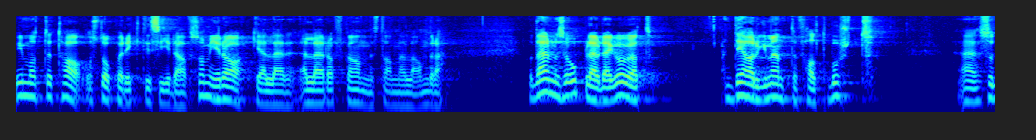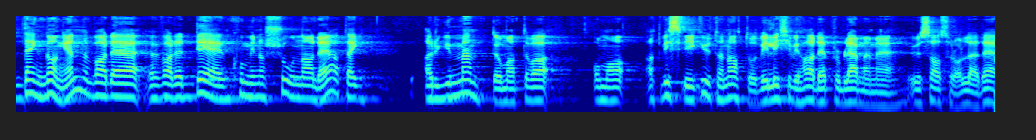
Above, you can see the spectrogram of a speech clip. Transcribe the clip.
vi måtte ta og stå på riktig side av, som Irak eller, eller Afghanistan eller andre. Og Dermed så opplevde jeg òg at det argumentet falt bort. Eh, så den gangen var det, var det, det kombinasjonen av det at jeg argumentet om at, var, om å, at, hvis vi gikk ut av Nato, ville ikke vi ha det problemet med USAs rolle, det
